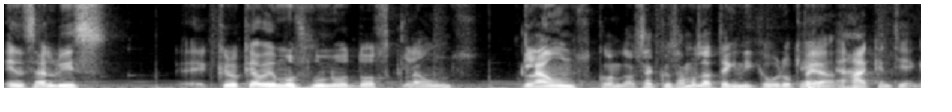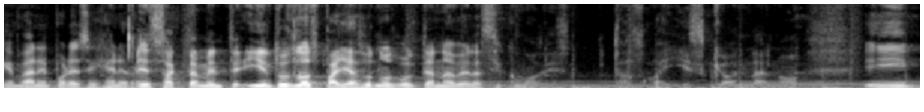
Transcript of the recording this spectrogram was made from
en San Luis eh, creo que habemos uno o dos clowns. Clowns, con, o sea, que usamos la técnica Que, europea. ajá, que, que van por ese género. Exactamente. Y entonces los payasos nos voltean a ver así como de güeyes, ¿qué onda, no? Y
